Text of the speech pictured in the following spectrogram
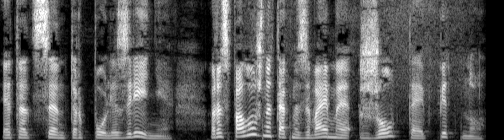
это центр поля зрения, расположено так называемое «желтое пятно».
